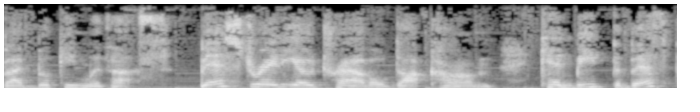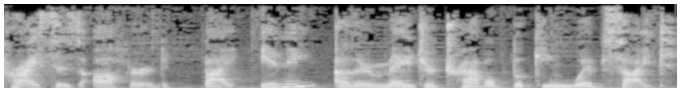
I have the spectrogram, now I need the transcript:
by booking with us. bestradiotravel.com can beat the best prices offered by any other major travel booking website.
